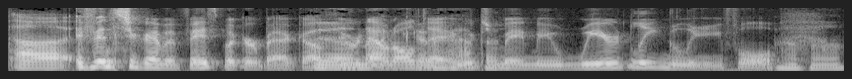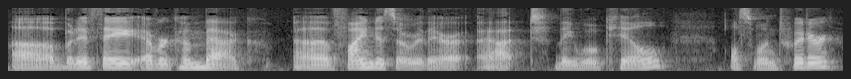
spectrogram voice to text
uh, if Instagram and Facebook are back up, Yeah, they were down all day, which happen. Uh-huh. made me weirdly gleeful. Uh, but if they ever come back, uh, find us over there at They Will Kill. Also on Twitter.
